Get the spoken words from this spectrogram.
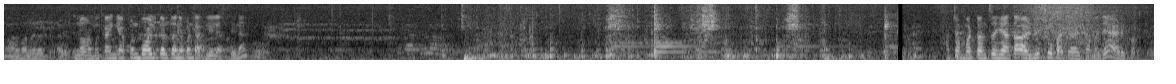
नॉर्मल हळद नॉर्मल कारण की आपण बॉईल करताना पण टाकलेली असते ना? अच्छा मटनचं हे आता अळणी सोपाच्या याच्यामध्ये ऍड करतो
